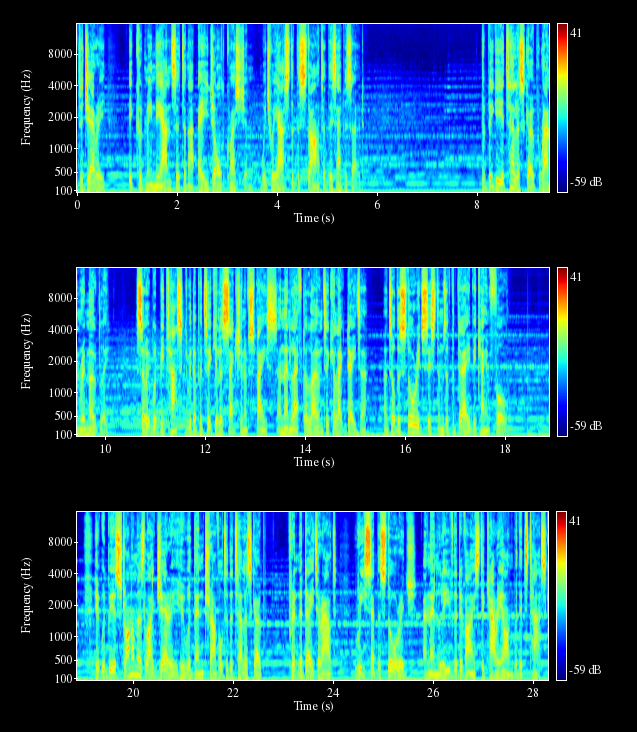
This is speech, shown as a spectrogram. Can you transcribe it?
to Jerry, it could mean the answer to that age old question which we asked at the start of this episode. The Big Ear telescope ran remotely, so it would be tasked with a particular section of space and then left alone to collect data until the storage systems of the day became full. It would be astronomers like Jerry who would then travel to the telescope, print the data out, reset the storage, and then leave the device to carry on with its task.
